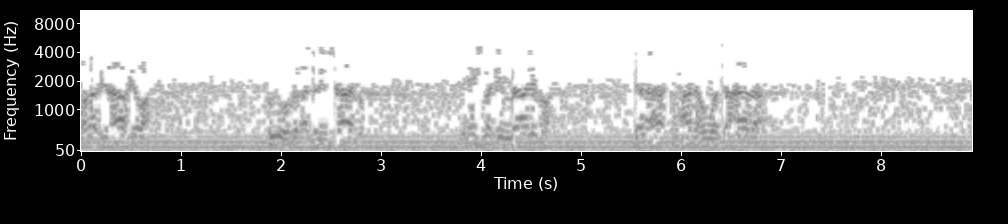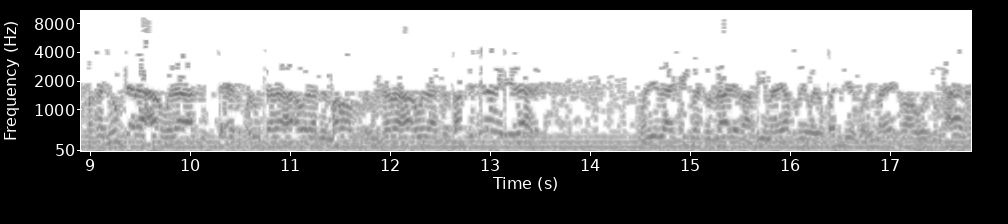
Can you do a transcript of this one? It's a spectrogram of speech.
ولا في الآخرة. كله بقدر سابق بحكمة بالغة. جاءها سبحانه وتعالى. فقد يبتلى هؤلاء بالسحر ويبتلى هؤلاء بالمرض ويبتلى هؤلاء بالقتل إلى غير ذلك. ولله حكمة بالغة فيما يقضي ويقدر وفيما يشرعه سبحانه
